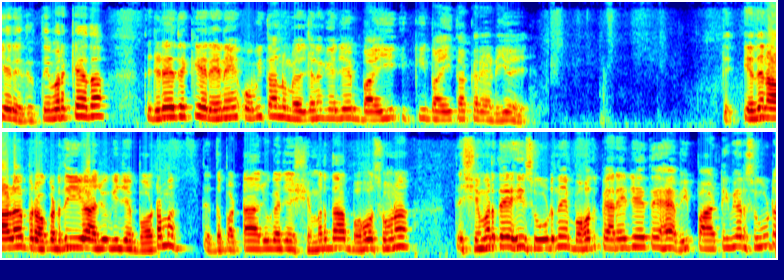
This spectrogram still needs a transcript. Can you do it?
ਘੇਰੇ ਦੇ ਉੱਤੇ ਵਰਕ ਹੈ ਇਹਦਾ। ਤੇ ਜਿਹੜੇ ਇਹਦੇ ਘੇਰੇ ਨੇ, ਉਹ ਵੀ ਤੁਹਾਨੂੰ ਮਿਲ ਜਾਣਗੇ ਜੇ 22 21 22 ਤੱਕ ਰੈਡੀ ਹੋਏ। ਤੇ ਇਹਦੇ ਨਾਲ ਬਰੋਕਟ ਦੀ ਆ ਜੂਗੀ ਜੇ ਬਾਟਮ ਤੇ ਦੁਪੱਟਾ ਆ ਜੂਗਾ ਜੇ ਸ਼ਿਮਰ ਦਾ, ਬਹੁਤ ਸੋਹਣਾ। ਤੇ ਸ਼ਿਮਰ ਦੇ ਹੀ ਸੂਟ ਨੇ, ਬਹੁਤ ਪਿਆਰੇ ਜੇ ਤੇ ਹੈਵੀ ਪਾਰਟੀ ਵੇਅਰ ਸੂਟ।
